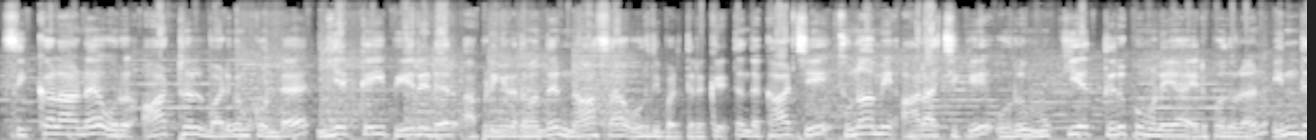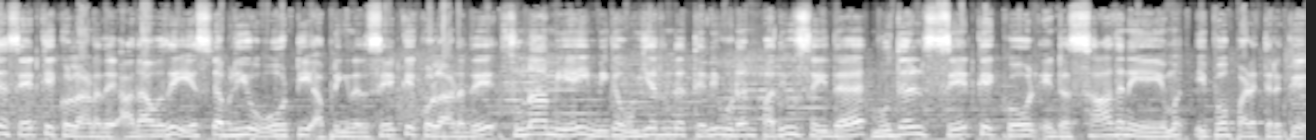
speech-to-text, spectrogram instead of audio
சிக்கலான ஒரு ஆற்றல் வடிவம் கொண்ட இயற்கை பேரிடர் அப்படிங்கறத வந்து நாசா உறுதிப்படுத்திருக்கு. இந்த காட்சி சுனாமி ஆராய்ச்சிக்கு ஒரு முக்கிய திருப்பு முனையா இருப்பதுடன் இந்த செயற்கைக்கோளானது அதாவது எஸ்டபிள்யூஓடி அப்படிங்கிறது செயற்கைக்கோளானது சுனாமியை மிக உயர்ந்த தெளிவுடன் பதிவு செய்த முதல் செயற்கைக்கோள் என்ற சாதனையையும் இப்போ படைத்திருக்கு.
